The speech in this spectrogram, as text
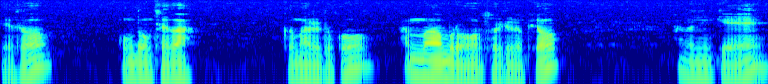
그래서 공동체가 그 말을 듣고 한 마음으로 소리를 높여 하나님께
